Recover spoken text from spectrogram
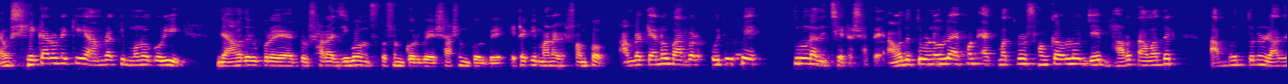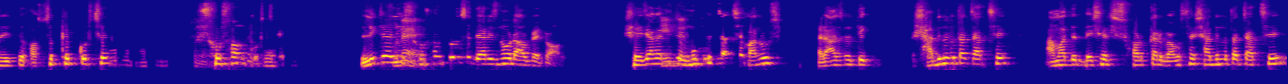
এবং সে কারণে কি আমরা কি মনে করি যে আমাদের উপরে একদম সারা জীবন শোষণ করবে শাসন করবে এটা কি মানা সম্ভব? আমরা কেন বারবার ওইটাকে তুলনা দিচ্ছি এটার সাথে? আমাদের তুলনা হলো এখন একমাত্র সংখ্যা হলো যে ভারত আমাদের আভ্যন্তরীণ রাজনীতিতে হস্তক্ষেপ করছে শোষণ করছে। লিটারালি শোষণ করছে there is no doubt at all সেই জায়গা থেকে মুক্তি চাচ্ছে মানুষ রাজনৈতিক স্বাধীনতা চাচ্ছে আমাদের দেশের সরকার ব্যবস্থায় স্বাধীনতা চাচ্ছে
